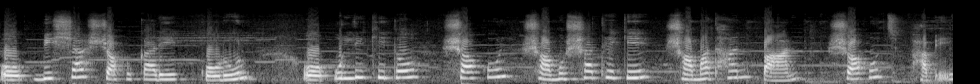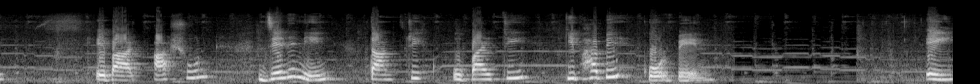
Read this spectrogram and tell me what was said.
ও বিশ্বাস সহকারে করুন ও উল্লিখিত সকল সমস্যা থেকে সমাধান পান সহজভাবে। এবার আসুন জেনে নিন তান্ত্রিক উপায়টি কীভাবে করবেন। এই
